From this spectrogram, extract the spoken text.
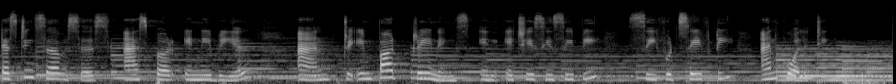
testing services as per NABL and to impart trainings in HACCP, seafood safety and quality.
